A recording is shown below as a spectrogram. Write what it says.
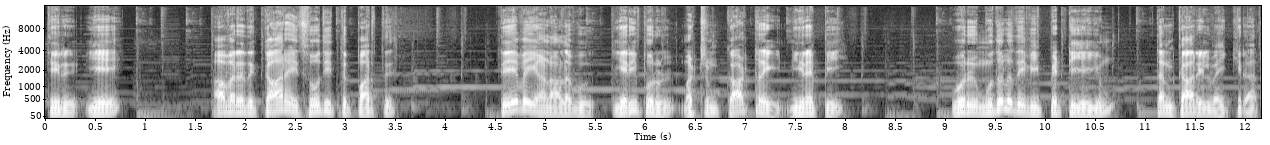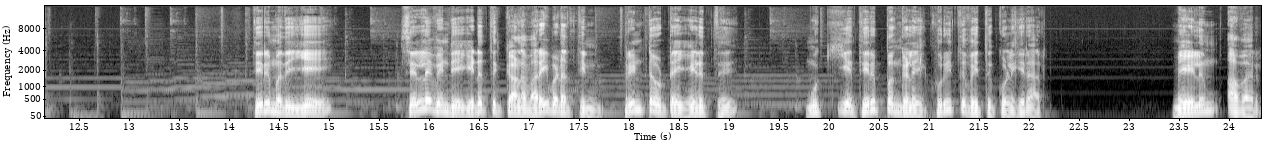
திரு. ஏ. அவரது காரை சோதித்துப் பார்த்து தேவையான அளவு எரிபொருள் மற்றும் காற்றை நிரப்பி ஒரு முதலுதவி பெட்டியையும் தன் காரில் வைக்கிறார். திருமதி ஏ. செல்ல வேண்டிய இடத்துக்கான வரைபடத்தின் பிரிண்ட் அவுட்டை எடுத்து முக்கிய திருப்பங்களை குறித்து வைத்துக் கொள்கிறார். மேலும் அவர்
